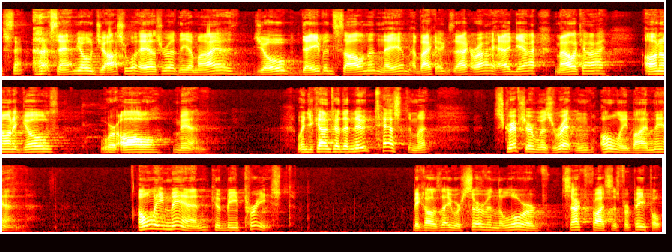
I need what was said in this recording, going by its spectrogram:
Samuel, Joshua, Ezra, Nehemiah, Job, David, Solomon, Nahum, Habakkuk, Zechariah, Haggai, Malachi, on and on it goes, were all men. When you come to the New Testament, Scripture was written only by men. Only men could be priests because they were serving the Lord, sacrifices for people.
